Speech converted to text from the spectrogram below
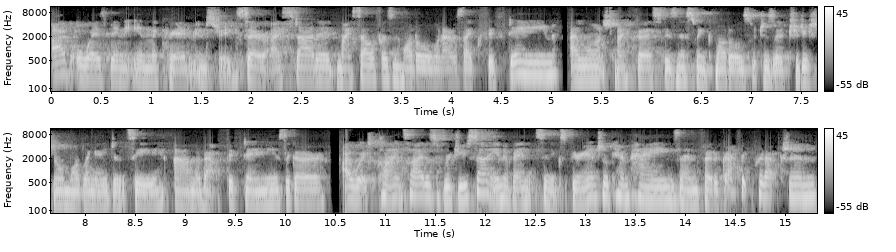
I've always been in the creative industry. So, I started myself as a model when I was like 15. I launched my first business, Wink Models, which is a traditional modeling agency, um, about 15 years ago. I worked client side as a producer in events and experiential campaigns and photographic production.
